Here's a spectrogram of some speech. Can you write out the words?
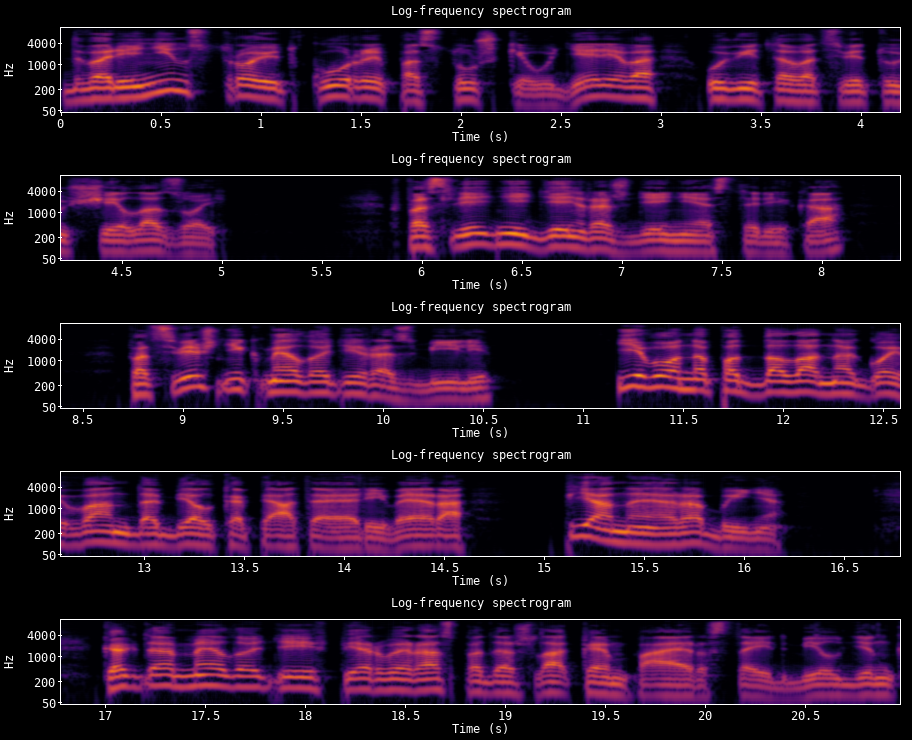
Дворянин строит куры пастушки у дерева, увитого цветущей лозой. В последний день рождения старика подсвечник Мелоди разбили. Его наподдала ногой Ванда Белка Пятая Ривера, пьяная рабыня. Когда Мелоди в первый раз подошла к Empire State Building,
